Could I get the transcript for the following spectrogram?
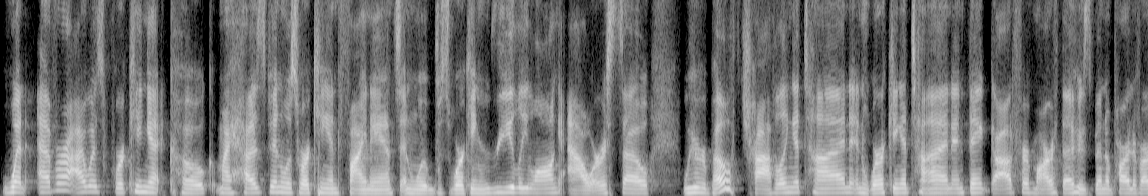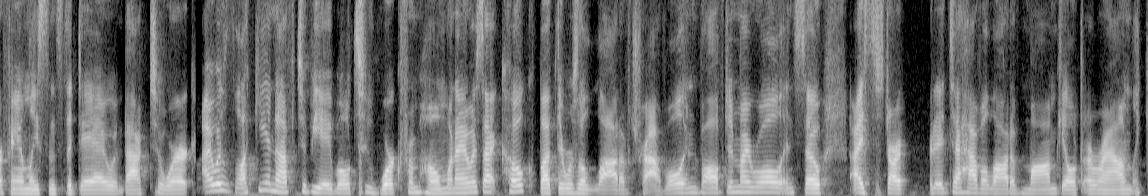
whenever I was working at Coke, my husband was working in finance and was working really long hours. So, we were both traveling a ton and working a ton. And thank God for Martha, who's been a part of our family since the day I went back to work. I was lucky enough to be able to work from home when I was at Coke, but there was a lot of travel involved in my role. And so, I started started to have a lot of mom guilt around like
